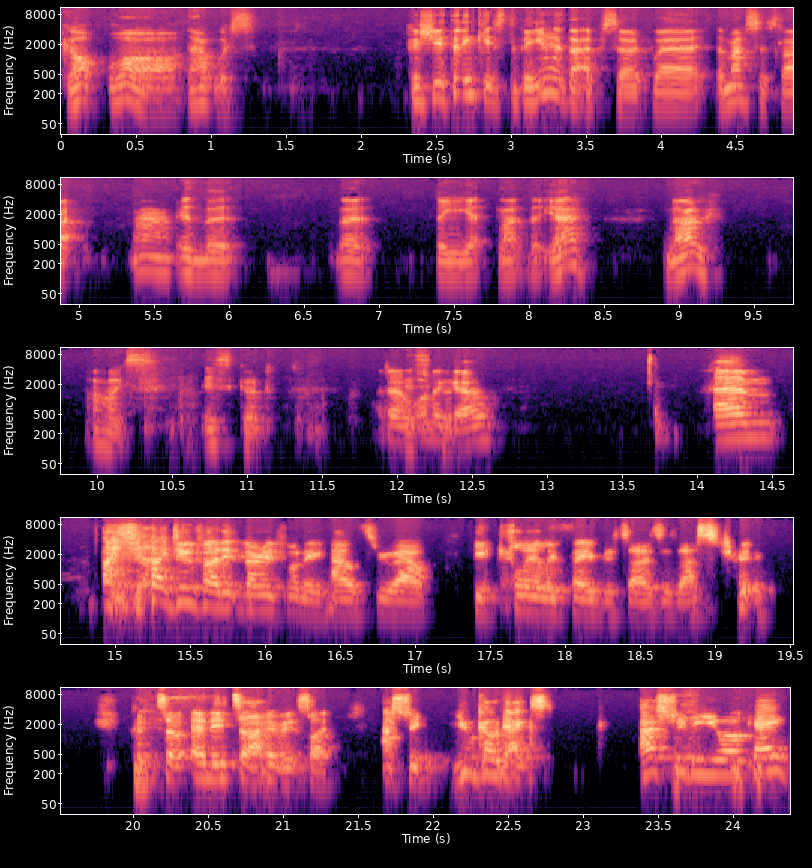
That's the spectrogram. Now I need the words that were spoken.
got whoa that was because you think it's the beginning of that episode where the master's like ah, in the the the like the yeah no oh it's it's good I don't want to go. Um, I, I do find it very funny how throughout he clearly favoritizes Astrid. so anytime it's like, Astrid, you go next. Astrid, are you okay?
